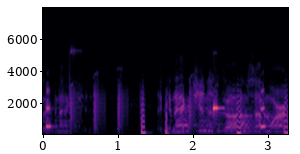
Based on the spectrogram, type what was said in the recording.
the connection. The connection has gone somewhere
